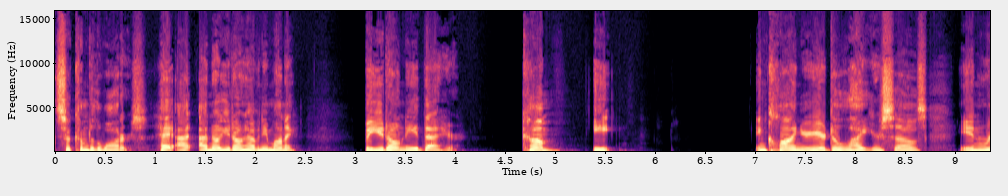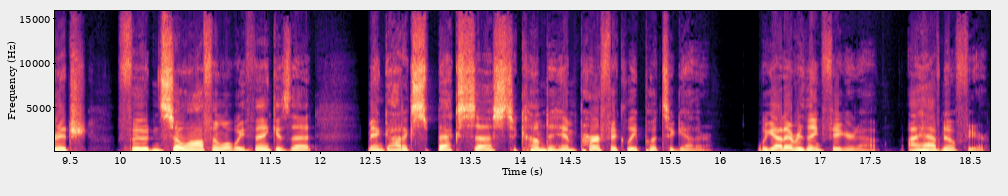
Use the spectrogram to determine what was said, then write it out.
so come to the waters. Hey, I, I know you don't have any money, but you don't need that here. Come, eat. Incline your ear. Delight yourselves in rich food. And so often what we think is that, man, God expects us to come to Him perfectly put together. We got everything figured out. I have no fear.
